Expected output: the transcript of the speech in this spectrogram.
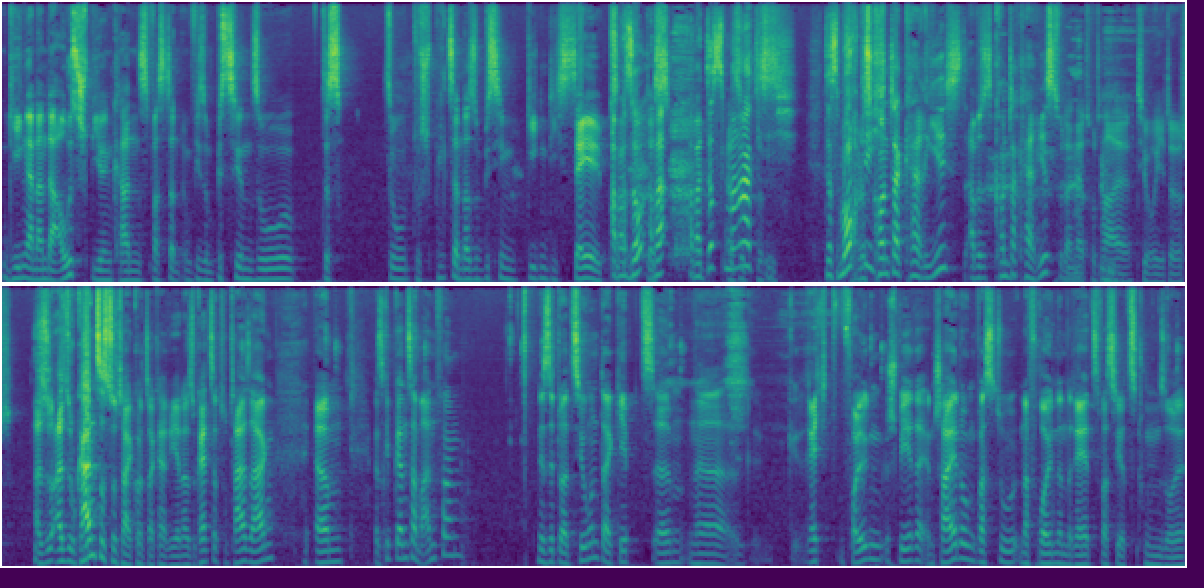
gegeneinander ausspielen kannst, was dann irgendwie so ein bisschen so, das, so, du spielst dann da so ein bisschen gegen dich selbst. Aber, so, das, aber, aber das also mag das- ich. Das mochte aber das ich. konterkarierst, aber das konterkarierst du dann ja total, theoretisch. Also, also du kannst es total konterkarieren. Also du kannst ja total sagen, ähm, es gibt ganz am Anfang eine Situation, da gibt's ähm, eine recht folgenschwere Entscheidung, was du einer Freundin rätst, was sie jetzt tun soll.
